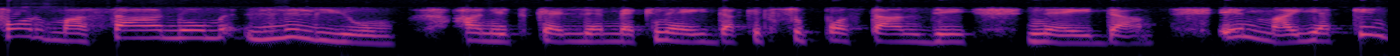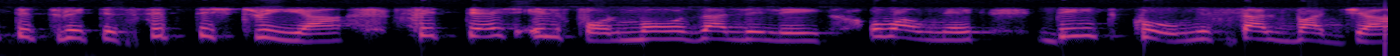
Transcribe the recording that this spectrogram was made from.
Formasanum lilium, ħa nitkellem hekk ngħidha kif suppost għandi ngħidha. Imma jekk inti trid issib tixtriha, fittex il-Formosa lily u hawnhekk din tkun is-salvaġġa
